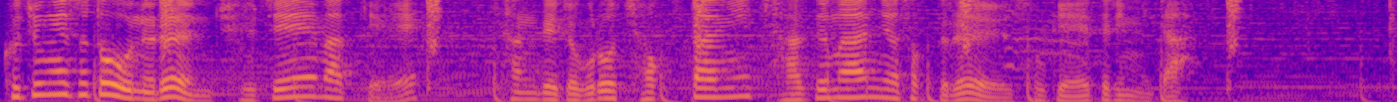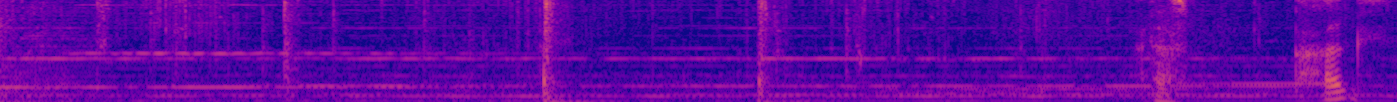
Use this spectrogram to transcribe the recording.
그 중에서도 오늘은 주제에 맞게 상대적으로 적당히 자그마한 녀석들을 소개해 드립니다. Are those bugs?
